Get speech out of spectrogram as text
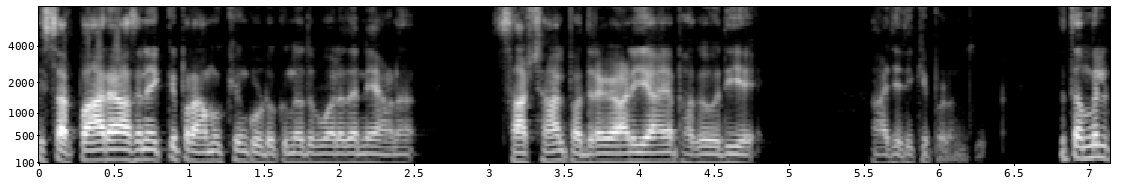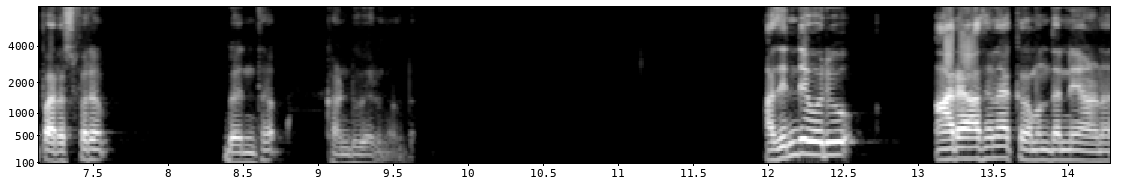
ഈ സർപ്പാരാധനയ്ക്ക് പ്രാമുഖ്യം കൊടുക്കുന്നത് പോലെ തന്നെയാണ് സാക്ഷാൽ ഭദ്രകാളിയായ ഭഗവതിയെ ആചരിക്കപ്പെടുന്നത്. ഇത് തമ്മിൽ പരസ്പരം ബന്ധം കണ്ടുവരുന്നുണ്ട്. അതിന്റെ ഒരു ആരാധനാക്രമം തന്നെയാണ്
